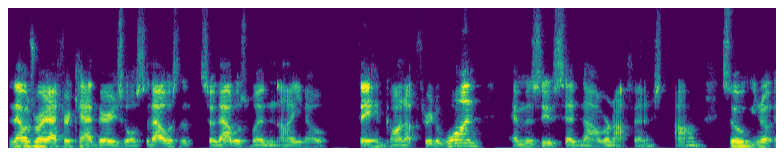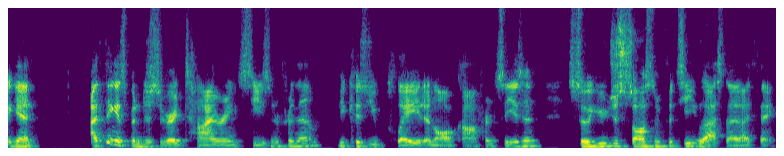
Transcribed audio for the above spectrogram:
and that was right after Kat Berry's goal. So that was the so that was when uh, you know they had gone up three to one and Mizzou said, "No, nah, we're not finished." Um, so you know, again, I think it's been just a very tiring season for them because you played an all-conference season, so you just saw some fatigue last night. I think,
